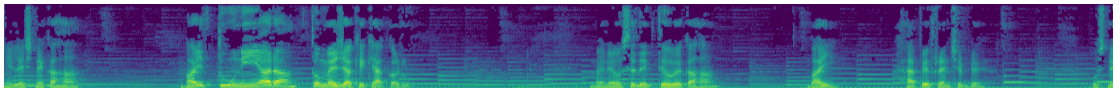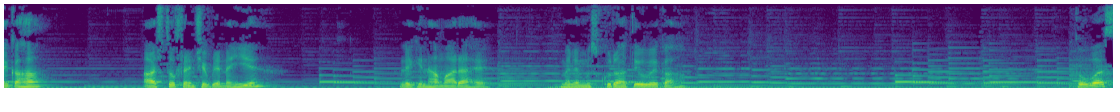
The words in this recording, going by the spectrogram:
नीलेश ने कहा, भाई, तू नहीं आ रहा तो मैं जाके क्या करूँ? मैंने उसे देखते हुए कहा, भाई हैप्पी फ्रेंडशिप डे उसने कहा, आज तो फ्रेंडशिप डे नहीं है, लेकिन हमारा है। मैंने मुस्कुराते हुए कहा तो बस,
